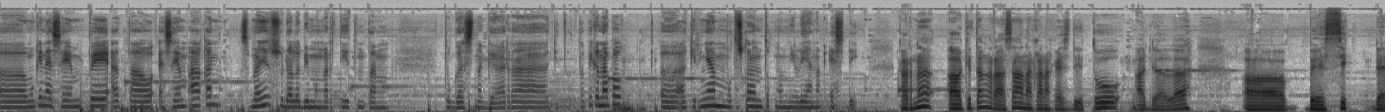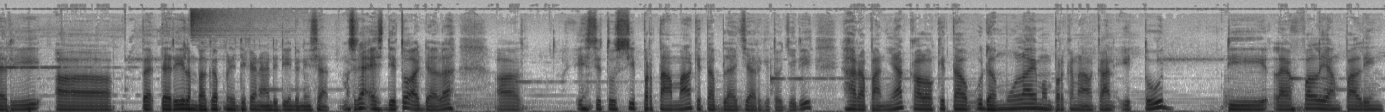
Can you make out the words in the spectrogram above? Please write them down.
uh, mungkin SMP atau SMA kan sebenarnya sudah lebih mengerti tentang tugas negara gitu. Tapi kenapa uh, akhirnya memutuskan untuk memilih anak SD? Karena uh, kita ngerasa anak-anak SD itu adalah uh, basic dari uh, dari lembaga pendidikan yang ada di Indonesia. Maksudnya SD itu adalah uh, institusi pertama kita belajar gitu. Jadi harapannya kalau kita udah mulai memperkenalkan itu di level yang paling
